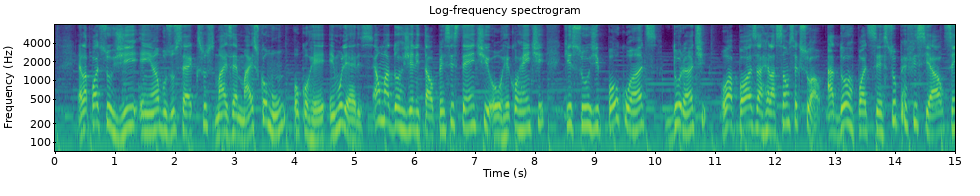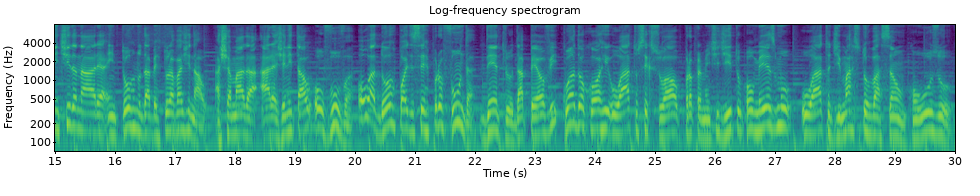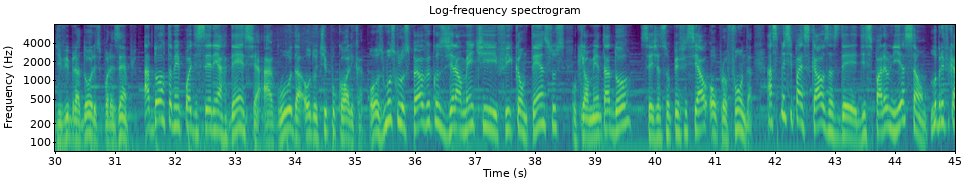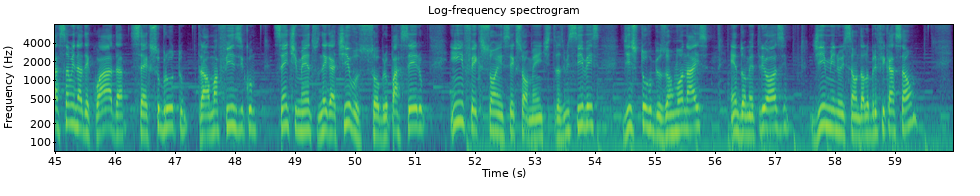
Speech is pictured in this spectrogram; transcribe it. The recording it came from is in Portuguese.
Ela pode surgir em ambos os sexos, mas é mais comum ocorrer em mulheres. É uma dor genital persistente ou recorrente que surge pouco antes, durante ou após a relação sexual. A dor pode ser superficial, sentida na área em torno da abertura vaginal, a chamada área genital ou vulva, ou a dor pode ser profunda, dentro da pelve, quando ocorre o ato sexual propriamente dito, ou mesmo o ato de masturbação com o uso de vibradores, por exemplo. A dor também pode ser em ardência, aguda ou do tipo cólica. Os músculos pélvicos geralmente ficam tensos, o que aumenta a dor, seja superficial ou profunda. As principais causas de dispareunia são lubrificação inadequada, sexo bruto, trauma físico, sentimentos negativos sobre o parceiro, infecções sexualmente transmissíveis, distúrbios hormonais, endometriose, diminuição da lubrificação.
